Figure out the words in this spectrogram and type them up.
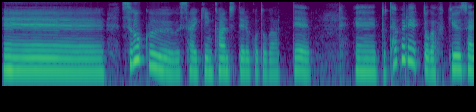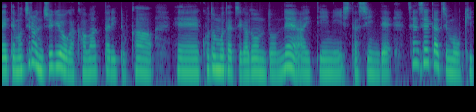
えー、すごく最近感じてることがあって。えーと、タブレットが普及されてもちろん授業が変わったりとか、えー、子どもたちがどんどんね IT に親しんで先生たちもきっ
